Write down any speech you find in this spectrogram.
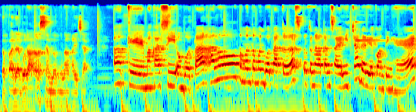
kepada Botakers yang belum kenal Kak Ica. Oke, makasih Om Botak. Halo teman-teman Botakers, perkenalkan saya Ica dari Accounting Hack.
